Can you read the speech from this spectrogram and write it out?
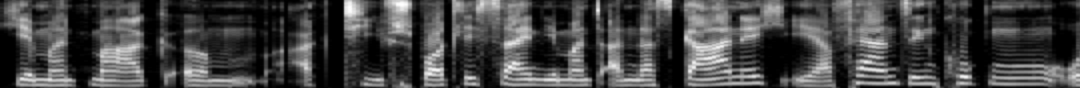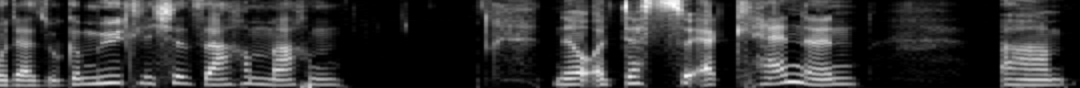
jemand mag ähm, aktiv sportlich sein, jemand anders gar nicht, eher Fernsehen gucken oder so gemütliche Sachen machen. Ne? Und das zu erkennen, ähm,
